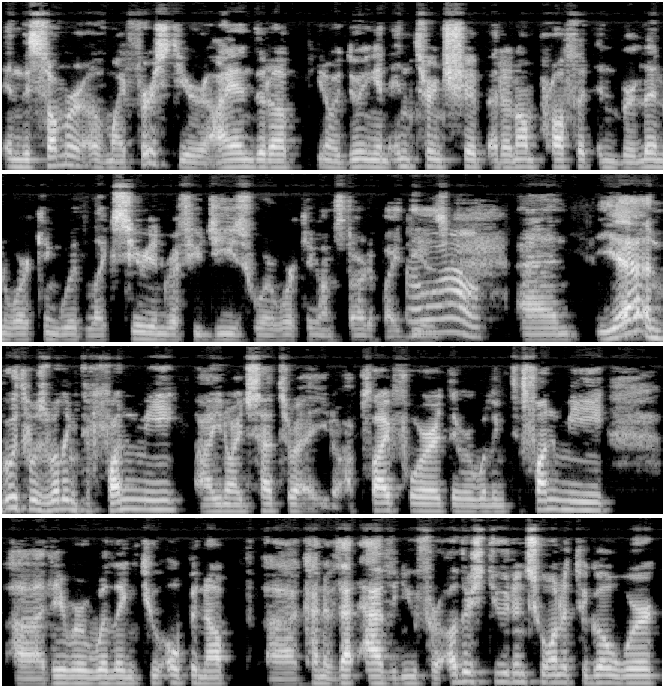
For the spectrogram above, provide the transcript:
in the summer of my first year, I ended up you know doing an internship at a nonprofit in Berlin, working with like Syrian refugees who are working on startup Oh ideas. wow. And yeah, and Booth was willing to fund me. Uh, you know, I just had to uh, you know apply for it. They were willing to fund me. Uh, they were willing to open up uh, kind of that avenue for other students who wanted to go work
